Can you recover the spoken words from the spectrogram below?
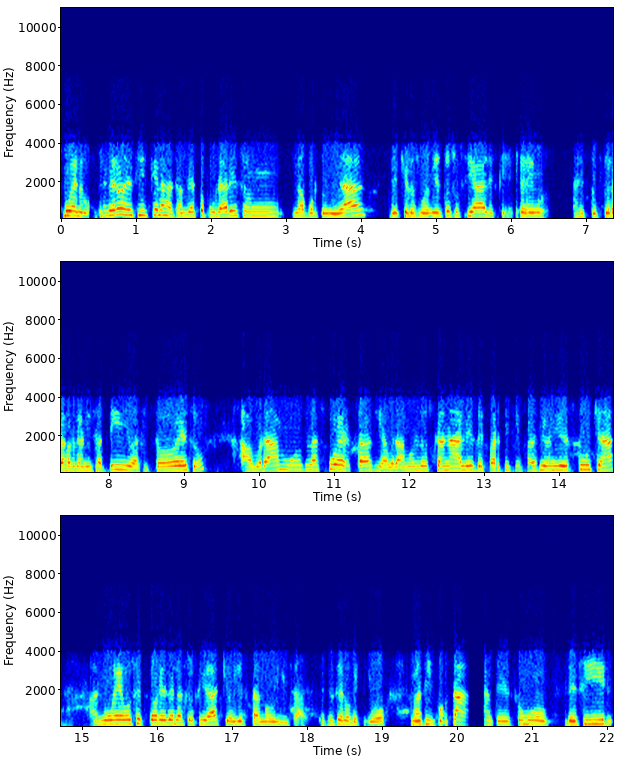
Bueno, primero decir que las asambleas populares son la oportunidad de que los movimientos sociales, que tenemos las estructuras organizativas y todo eso, abramos las puertas y abramos los canales de participación y de escucha a nuevos sectores de la sociedad que hoy están movilizados. Ese es el objetivo más importante. Es como decir,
